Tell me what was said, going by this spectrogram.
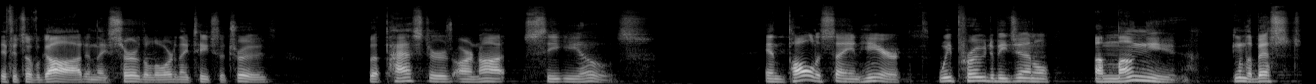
if it's of God and they serve the Lord and they teach the truth. But pastors are not CEOs. And Paul is saying here, we prove to be gentle among you. One of the best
